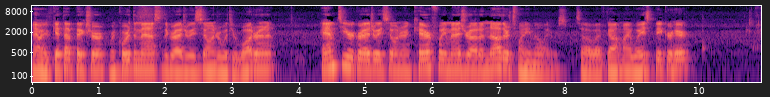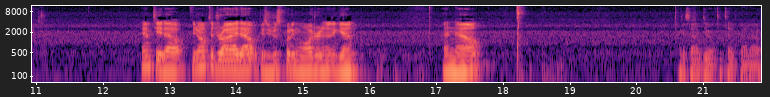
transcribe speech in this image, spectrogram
Anyway, get that picture, record the mass of the graduated cylinder with your water in it, Empty your graduate cylinder and carefully measure out another 20 milliliters. So I've got my waste beaker here. Empty it out. You don't have to dry it out because you're just putting water in it again. And now, I guess I do have to take that out.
